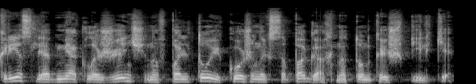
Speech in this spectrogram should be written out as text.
Кресле обмякла женщина в пальто и кожаных сапогах на тонкой шпильке.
